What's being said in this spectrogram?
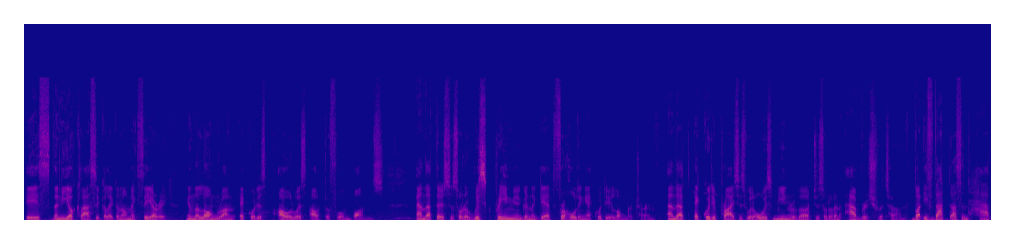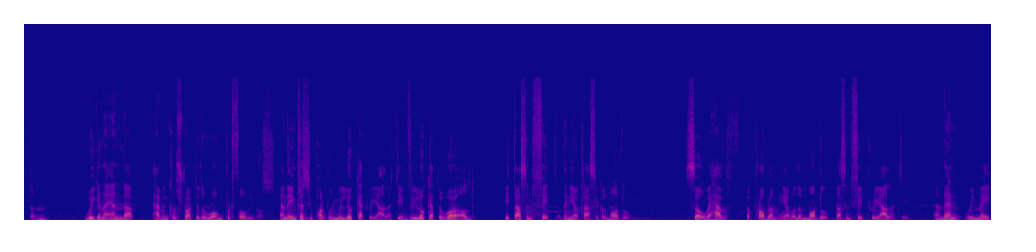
is the neoclassical economic theory. In the long run, equities always outperform bonds. and that there's a sort of risk premium you're going to get for holding equity longer term. And that equity prices will always mean revert to sort of an average return. But if that doesn't happen, we're going to end up having constructed the wrong portfolios. And the interesting part, when we look at reality, if we look at the world, it doesn't fit the neoclassical model. So we have a problem here where the model doesn't fit reality. And then we make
